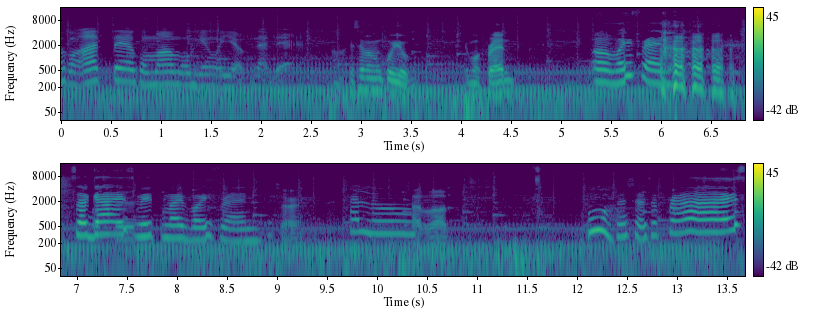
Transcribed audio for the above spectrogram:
Akong ate, akong mom, og yung uyab na there. Kasi mamang kuyog. Yung mo friend? Oh, my friend. so guys, meet my boyfriend. Char. Hello! Charot. Ano siya? Surprise!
